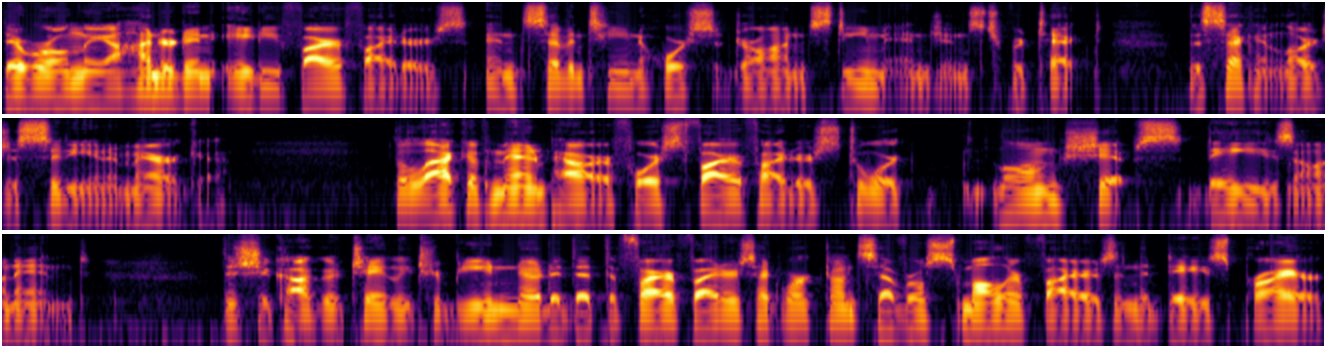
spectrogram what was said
There were only 180 firefighters and 17 horse drawn steam engines to protect the second largest city in America. The lack of manpower forced firefighters to work long shifts, days on end. The Chicago Daily Tribune noted that the firefighters had worked on several smaller fires in the days prior,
